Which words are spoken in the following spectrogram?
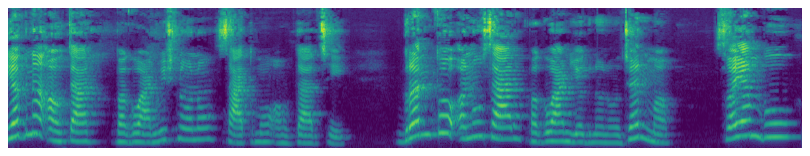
યજ્ઞ અવતાર ભગવાન વિષ્ણુનો સાતમો અવતાર છે. ગ્રંથો અનુસાર ભગવાન યજ્ઞનો જન્મ સ્વયંભૂ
